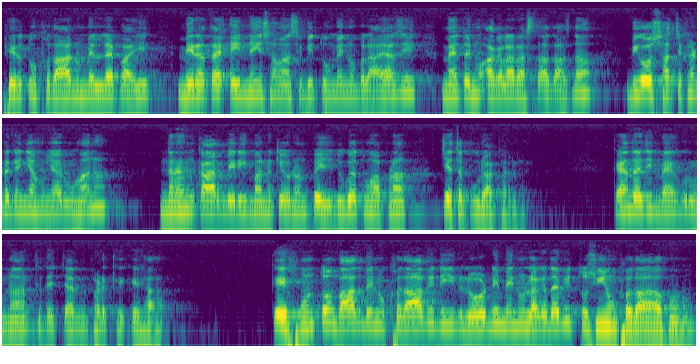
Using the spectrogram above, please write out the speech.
ਫਿਰ ਤੂੰ ਖੁਦਾ ਨੂੰ ਮਿਲ ਲੈ ਭਾਈ। ਮੇਰਾ ਤਾਂ ਇੰਨਾ ਹੀ ਸਮਾਂ ਸੀ ਵੀ ਤੂੰ ਮੈਨੂੰ ਬੁਲਾਇਆ ਸੀ, ਮੈਂ ਤੈਨੂੰ ਅਗਲਾ ਰਸਤਾ ਦੱਸਦਾ ਵੀ ਉਹ ਸੱਚਖੰਡ ਗਈਆਂ ਹੋਈਆਂ ਰੂਹਾਂ ਨੂੰ, ਨਿਰੰਕਾਰ ਮੇਰੀ ਮੰਨ ਕੇ ਉਹਨਾਂ ਨੂੰ ਭੇਜ ਦੂਗਾ, ਤੂੰ ਆਪਣਾ ਚਿੱਤ ਪੂਰਾ ਕਰ ਲੈ। ਕਹਿੰਦਾ ਜੀ, ਮੈਂ ਗੁਰੂ ਨਾਨਕ ਦੇ ਚਰਨ ਫੜ ਕੇ ਕਿਹਾ ਕਿ ਹੁਣ ਤੋਂ ਬਾਅਦ ਮੈਨੂੰ ਖੁਦਾ ਵੀ ਦੀ ਲੋੜ ਨਹੀਂ, ਮੈਨੂੰ ਲੱਗਦਾ ਵੀ ਤੁਸੀਂ ਹੋ ਖੁਦਾ ਹੋ।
